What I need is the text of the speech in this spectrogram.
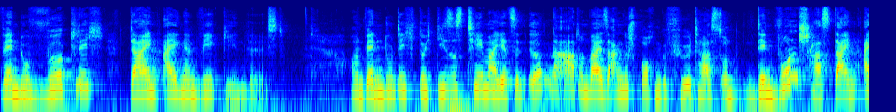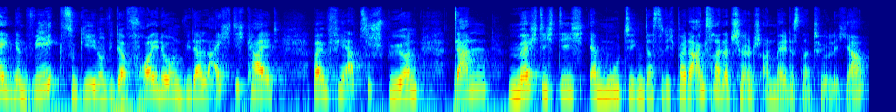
wenn du wirklich deinen eigenen Weg gehen willst. Und wenn du dich durch dieses Thema jetzt in irgendeiner Art und Weise angesprochen gefühlt hast und den Wunsch hast, deinen eigenen Weg zu gehen und wieder Freude und wieder Leichtigkeit beim Pferd zu spüren, dann möchte ich dich ermutigen, dass du dich bei der Angstreiter Challenge anmeldest natürlich, ja?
